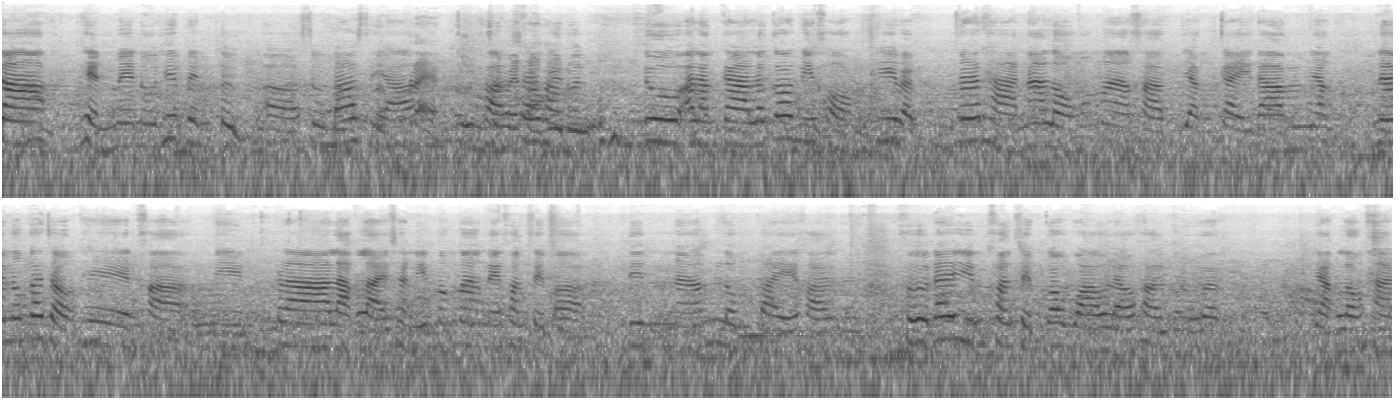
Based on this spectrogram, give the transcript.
จะเห็นเมนูที่เป็นตึกซูต้าเสียแปลกขึ้นใช่ไหมคะเมนู ดูอลังการแล้วก็มีของที่แบบน่าทานน่าลองมากๆค่ะ อย่างไก่ดำอย่างเนื้อนกกระจอกเทศค่ะ มีปลาหลากหลายชนิดมากๆ ในคอนเซปต์เอ่อ ดินน้ำลมไฟค่ะ คือได้ยินคอนเซปต์ก็ว้าวแล้วค่ะหนูแบบอยากลองทาน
